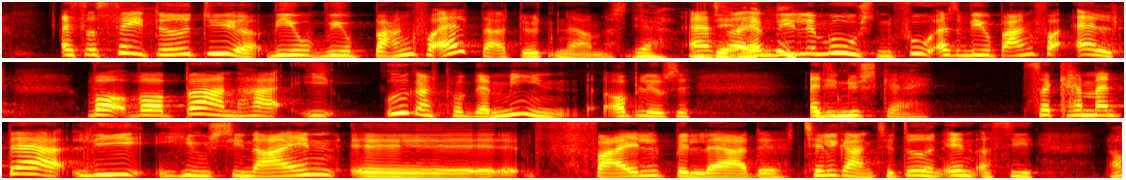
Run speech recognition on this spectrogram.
altså se døde dyr, vi er jo, vi er jo bange for alt, der er dødt nærmest. Ja, altså en vi. lille mus, en fugl, altså vi er jo bange for alt, hvor, hvor børn har i udgangspunkt af min oplevelse, er de nysgerrige. Så kan man der lige hive sin egen øh, fejlbelærte tilgang til døden ind og sige, Nå,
